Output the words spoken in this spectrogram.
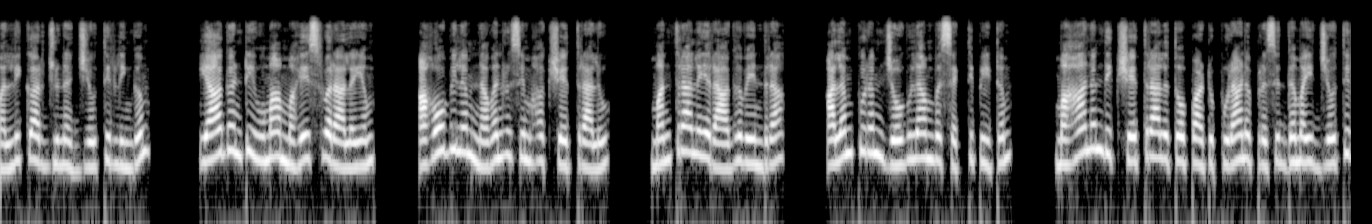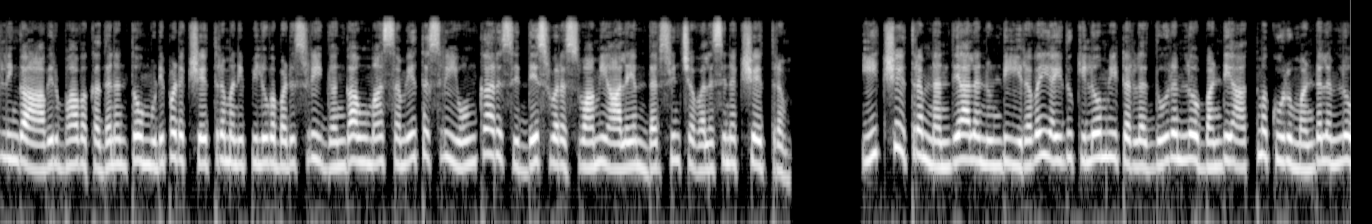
మల్లికార్జున జ్యోతిర్లింగం యాగంటి ఉమా మహేశ్వరాలయం అహోబిలం నవనృసింహ క్షేత్రాలు మంత్రాలయ రాఘవేంద్ర అలంపురం జోగులాంబ శక్తిపీఠం మహానంది క్షేత్రాలతో పాటు పురాణ ప్రసిద్ధమై జ్యోతిర్లింగ ఆవిర్భావ కథనంతో ముడిపడ క్షేత్రమని పిలువబడు శ్రీ గంగా ఉమా సమేత శ్రీ ఓంకార సిద్ధేశ్వర స్వామి ఆలయం దర్శించవలసిన క్షేత్రం. ఈ క్షేత్రం నంద్యాల నుండి ఇరవై ఐదు కిలోమీటర్ల దూరంలో బండి ఆత్మకూరు మండలంలో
